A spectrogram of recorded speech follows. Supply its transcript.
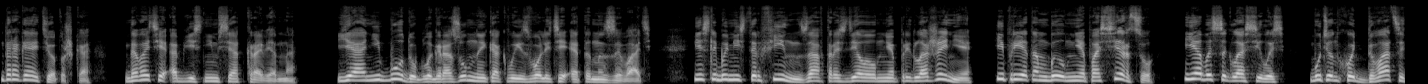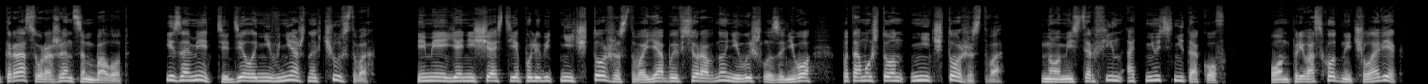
Дорогая тетушка, давайте объяснимся откровенно. Я не буду благоразумной, как вы изволите это называть. Если бы мистер Финн завтра сделал мне предложение и при этом был мне по сердцу, я бы согласилась, будь он хоть 20 раз уроженцем болот. И заметьте, дело не в нежных чувствах. Имея я несчастье полюбить ничтожество, я бы все равно не вышла за него, потому что он ничтожество. Но мистер Финн отнюдь не таков. Он превосходный человек,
